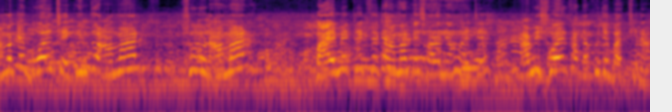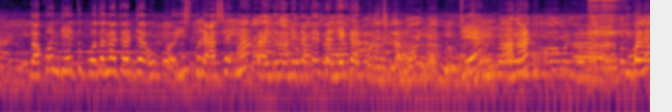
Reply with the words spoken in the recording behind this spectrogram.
আমাকে বলছে কিন্তু আমার শুনুন আমার বায়োমেট্রিক থেকে আমাকে সরানো হয়েছে। আমি সইয়ের খাতা খুঁজে পাচ্ছি না। তখন যেহেতু প্রধানাচার্য স্কুলে আসেন না তাই জন্য আমি তাকে একটা লেটার করেছিলাম যে আমার কি বলে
